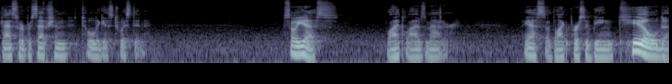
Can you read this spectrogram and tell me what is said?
that's where perception totally gets twisted. So, yes, Black Lives Matter. Yes, a black person being killed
